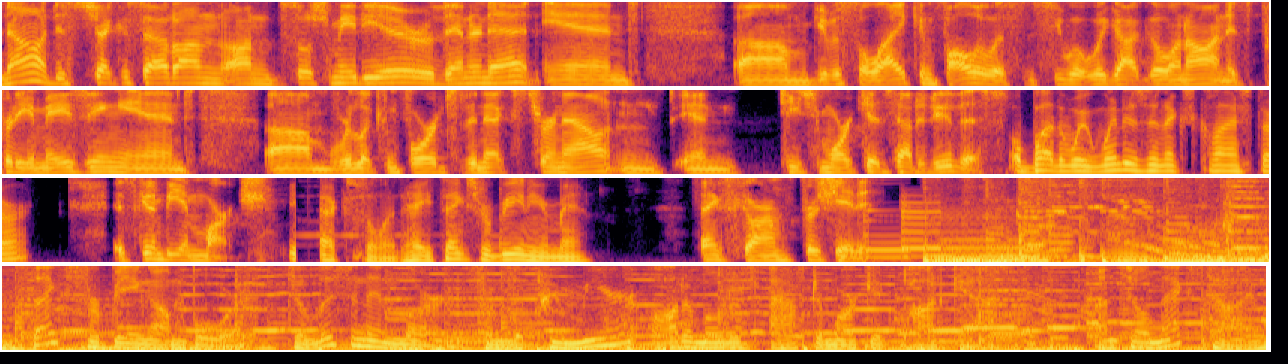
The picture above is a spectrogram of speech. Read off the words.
No, just check us out on, on social media or the internet and um, give us a like and follow us and see what we got going on. It's pretty amazing. And um, we're looking forward to the next turnout and, and teaching more kids how to do this. Oh, by the way, when does the next class start? It's going to be in March. Excellent. Hey, thanks for being here, man. Thanks, Carm. Appreciate it. Thanks for being on board to listen and learn from the premier automotive aftermarket podcast. Until next time,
